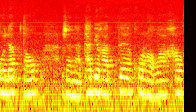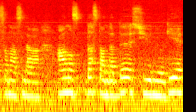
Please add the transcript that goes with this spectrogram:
ойлап тауып жаңа табиғатты қорғауға халық санасындағы аңыз дастандарды сүйенуге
